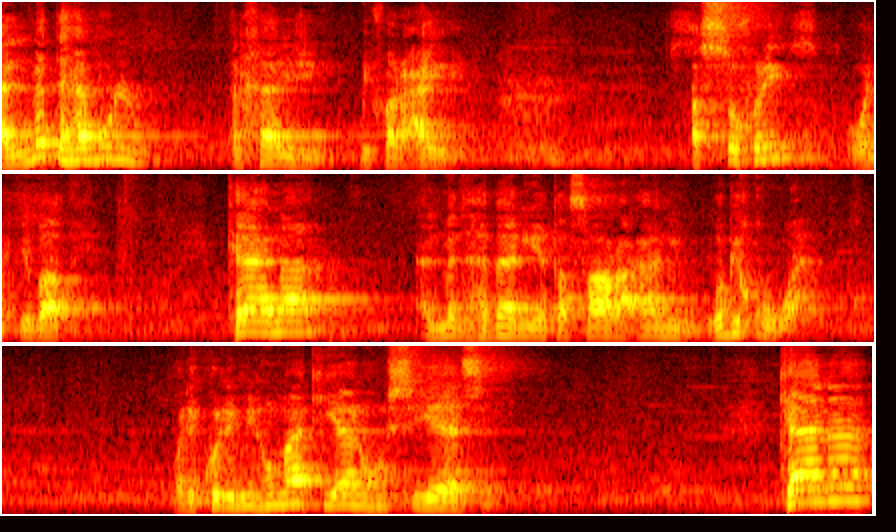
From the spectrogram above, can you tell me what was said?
المذهب الخارجي بفرعيه الصفري والإباضي كان المذهبان يتصارعان وبقوة. ولكل منهما كيانه السياسي. كان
